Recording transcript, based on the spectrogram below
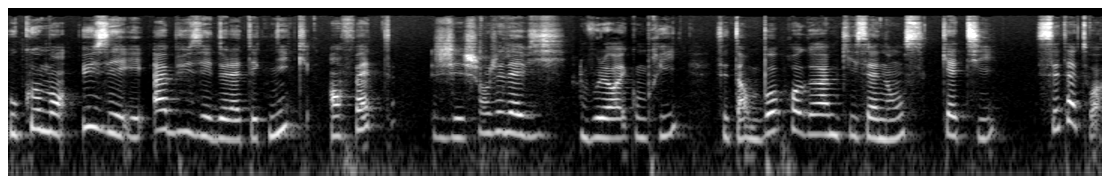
ou comment user et abuser de la technique, en fait, j'ai changé d'avis. Vous l'aurez compris, c'est un beau programme qui s'annonce. Cathy, c'est à toi.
